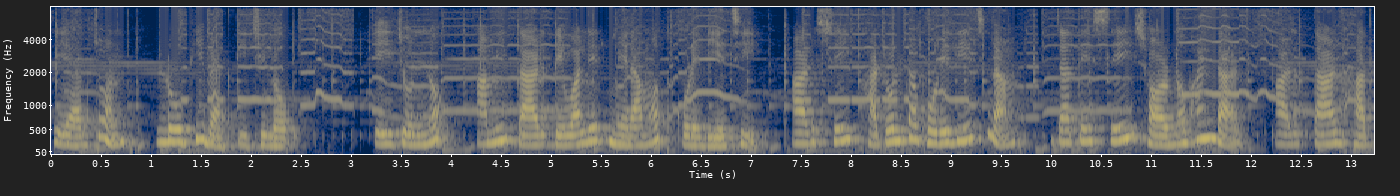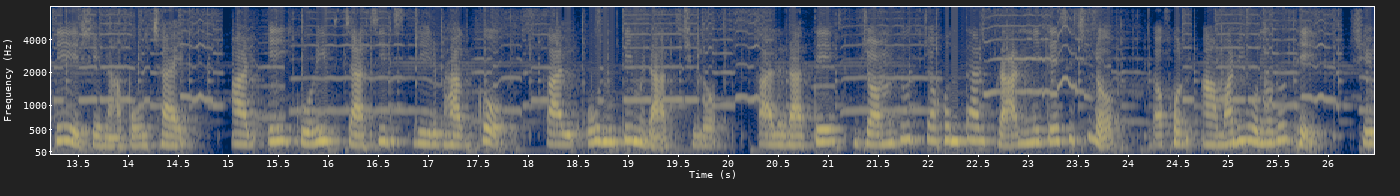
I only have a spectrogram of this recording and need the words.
সে একজন লোভী ব্যক্তি ছিল। এই জন্য আমি তার দেওয়ালের মেরামত করে দিয়েছি। আর সেই ফাটলটা ভরে দিয়েছিলাম যাতে সেই স্বর্ণভাণ্ডার আর তার হাতে এসে না পৌঁছায়। আর এই গরিব চাচির স্ত্রীর ভাগ্য কাল অন্তিম রাত ছিল। কাল রাতে যমদূত যখন তার প্রাণ নিতে এসেছিল, তখন আমারই অনুরোধে সে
